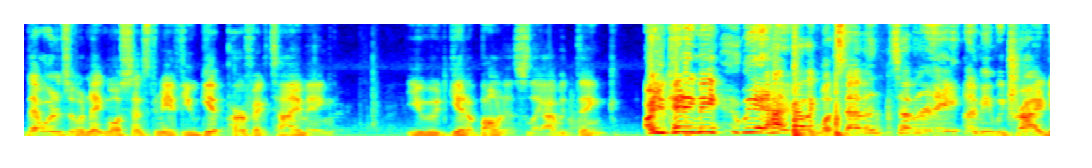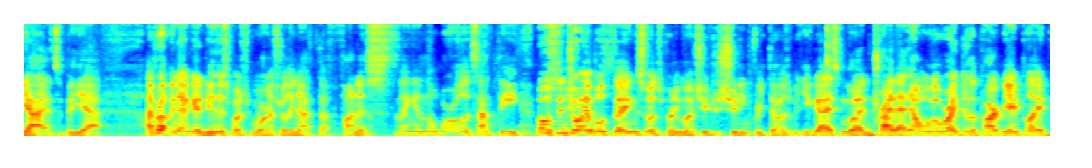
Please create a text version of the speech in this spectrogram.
that would would make most sense to me. If you get perfect timing, you would get a bonus. Like I would think. Are you kidding me? We got like what seven, seven or eight. I mean, we tried, guys, but yeah. I'm probably not going to do this much more. It's really not the funnest thing in the world. It's not the most enjoyable thing, so it's pretty much you just shooting free throws. But you guys can go ahead and try that. Now we'll go right to the park gameplay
